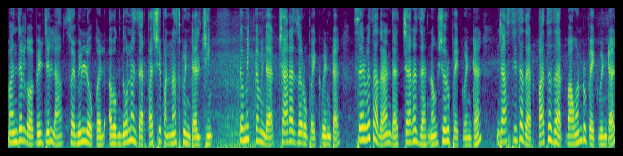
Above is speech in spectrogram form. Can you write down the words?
मांजलगाव बीड जिल्हा सोयाबीन लोकल अवक दोन हजार पाचशे पन्नास क्विंटलची. कमीत कमी दर चार हजार रुपये क्विंटल सर्वसाधारण दर चार हजार नऊशे रुपये क्विंटल जास्तीचा दर पाच हजार बावन्न रुपये क्विंटल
